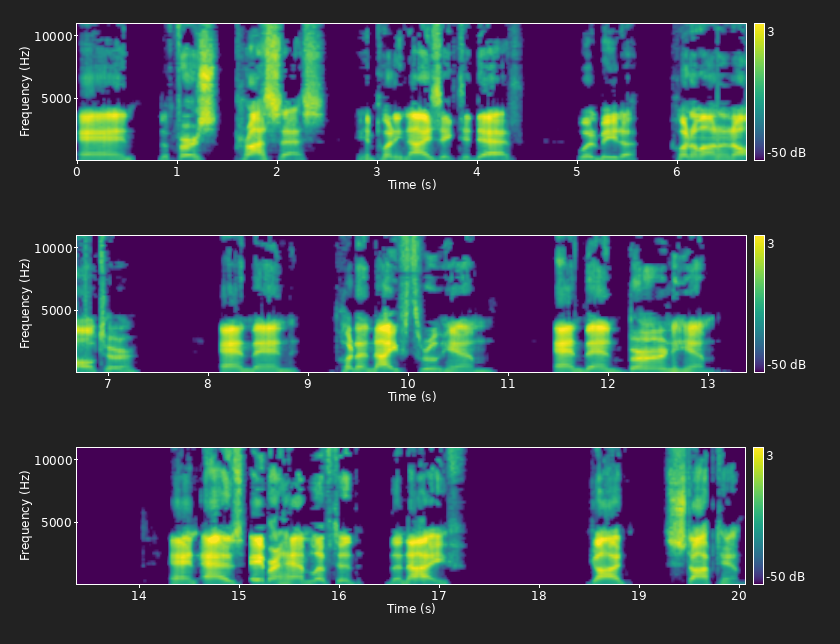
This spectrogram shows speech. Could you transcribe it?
And the first process in putting Isaac to death would be to put him on an altar and then put a knife through him and then burn him. And as Abraham lifted the knife, God stopped him.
